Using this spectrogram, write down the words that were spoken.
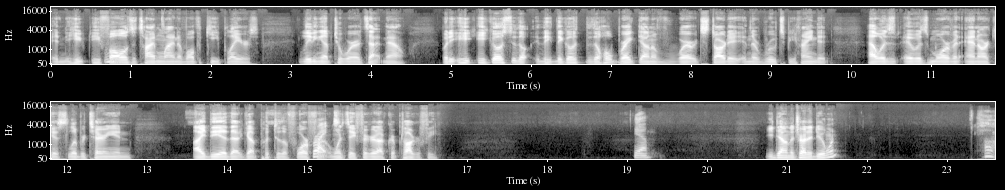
and he he hmm. follows a timeline of all the key players, leading up to where it's at now. But he he, he goes through the they, they go through the whole breakdown of where it started and the roots behind it. How it was it was more of an anarchist libertarian idea that got put to the forefront Right. once they figured out cryptography. Yeah. You down to try to do one? Ugh.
